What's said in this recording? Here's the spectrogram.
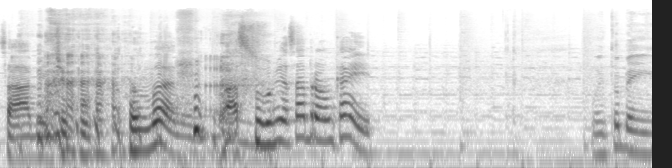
sabe? Tipo, mano, assume essa bronca aí. Muito bem.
